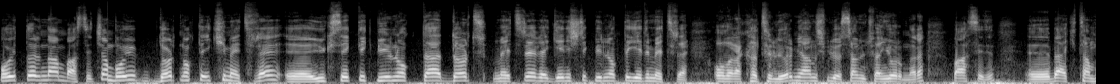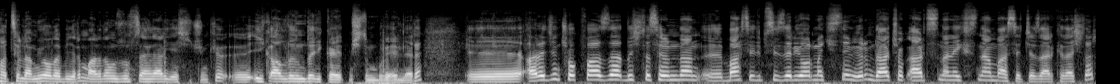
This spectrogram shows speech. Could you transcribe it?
boyutlarından bahsedeceğim. Boyu 4.2 metre, yükseklik 1.4 metre ve genişlik 1.7 metre olarak hatırlıyorum. Yanlış biliyorsam lütfen yorumlara bahsedin. E, belki tam hatırlamıyor olabilirim. Aradan uzun seneler geçti çünkü. E, ilk aldığımda dikkat etmiştim bu verilere. E, aracın çok fazla dış tasarımdan e, bahsedip sizleri yormak istemiyorum. Daha çok artısından eksisinden bahsedeceğiz arkadaşlar.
